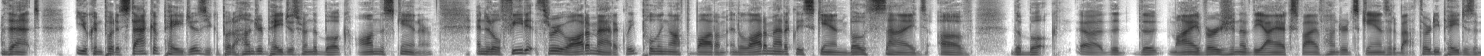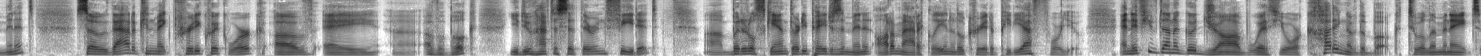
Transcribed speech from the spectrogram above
that you can put a stack of pages, you can put 100 pages from the book on the scanner, and it'll feed it through automatically, pulling off the bottom, and it'll automatically scan both sides of the book. Uh, the the my version of the IX500 scans at about 30 pages a minute, so that can make pretty quick work of a uh, of a book. You do have to sit there and feed it, uh, but it'll scan 30 pages a minute automatically, and it'll create a PDF for you. And if you've done a good job with your cutting of the book to eliminate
